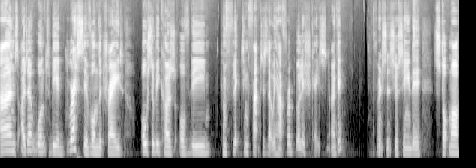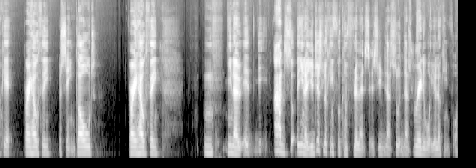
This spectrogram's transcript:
and I don't want to be aggressive on the trade also because of the conflicting factors that we have for a bullish case, okay? For instance, you're seeing the stock market very healthy, you're seeing gold very healthy. You know, it, it adds, you know, you're just looking for confluences. You, that's that's really what you're looking for.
